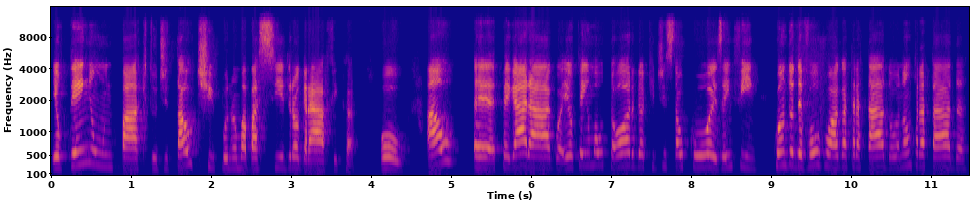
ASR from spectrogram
eu tenho um impacto de tal tipo numa bacia hidrográfica, ou ao é, pegar água, eu tenho uma outorga que diz tal coisa, enfim, quando eu devolvo água tratada ou não tratada,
